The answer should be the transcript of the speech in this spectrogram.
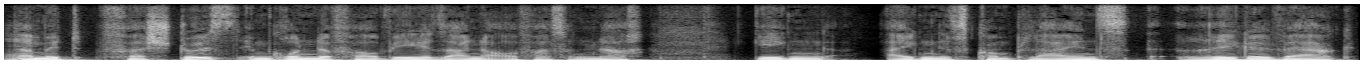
damit verstößt im Grunde VW seiner Auffassung nach gegen eigenes Compliance-Regelwerk,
